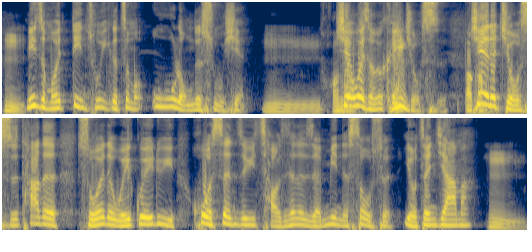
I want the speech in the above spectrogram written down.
嗯，你怎么会定出一个这么乌龙的数线？嗯，现在为什么可以九十？嗯，现在的九十，它的所谓的违规率，或甚至于造成的人命的受损有增加吗？嗯，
